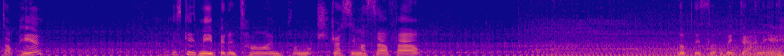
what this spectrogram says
Stop here. Just gives me a bit of time so I'm not stressing myself out. Love this little bit down here.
